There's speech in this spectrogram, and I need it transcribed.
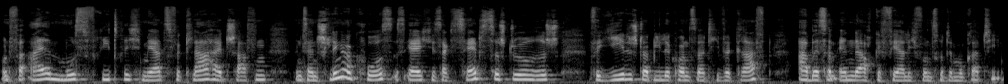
und vor allem muss Friedrich Merz für Klarheit schaffen, denn sein Schlingerkurs ist ehrlich gesagt selbstzerstörerisch für jede stabile konservative Kraft, aber ist am Ende auch gefährlich für unsere Demokratie.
